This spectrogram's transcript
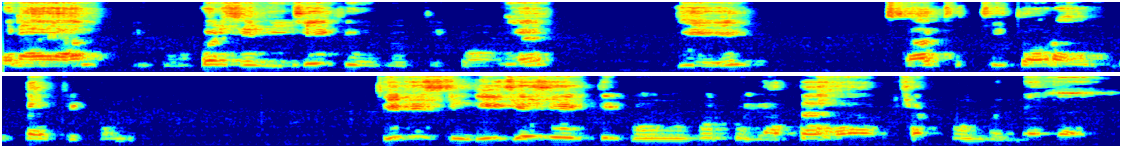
बनाया। ऊपर से नीचे की ओर जो त्रिकोण है, ये चित और आनंद का त्रिकोण फिर इस नीचे से एक त्रिकोण ऊपर को जाता है और षटकोण बन जाता है।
